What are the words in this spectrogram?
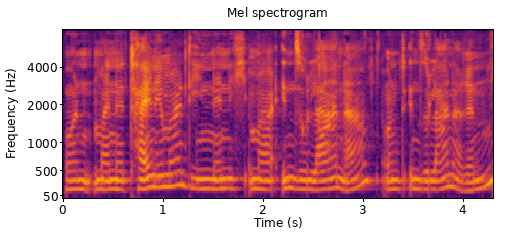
Und meine Teilnehmer, die nenne ich immer Insulaner und Insulanerinnen.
